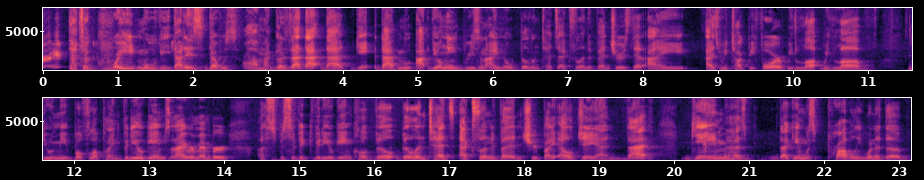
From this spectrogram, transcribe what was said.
right? That's a great movie. That is that was oh my goodness that that that game that mo- uh, the only reason I know Bill and Ted's Excellent Adventures that I as we talked before we love we love you and me both love playing video games and I remember a specific video game called Bill, Bill and Ted's Excellent Adventure by LJN. That game has that game was probably one of the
